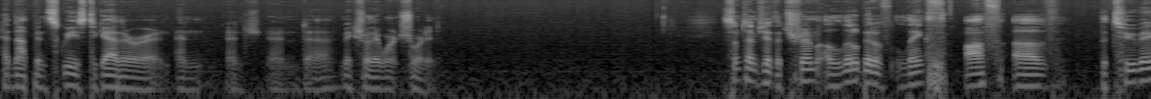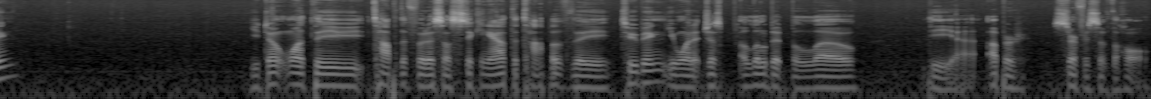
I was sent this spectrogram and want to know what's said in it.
had not been squeezed together and, and, and, and uh, make sure they weren't shorted. Sometimes you have to trim a little bit of length off of the tubing. You don't want the top of the photocell sticking out the top of the tubing. You want it just a little bit below the uh, upper surface of the hole.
